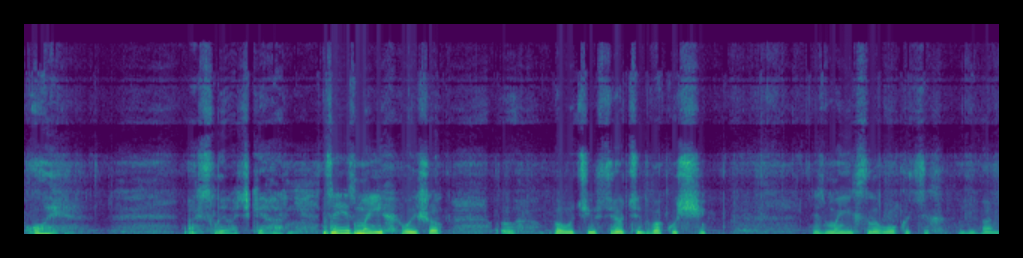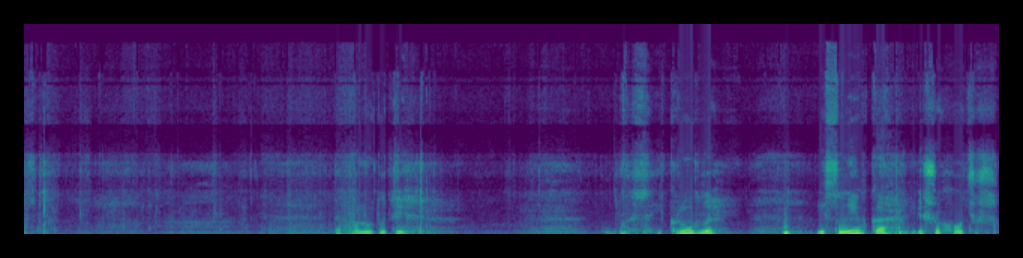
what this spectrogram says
Ой, а сливочки гарні. Це із моїх вийшов, е, получився оці два кущі. Із моїх сливок оцих гігантських. Так воно тут і ось і кругле, і сливка, і що хочеш.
